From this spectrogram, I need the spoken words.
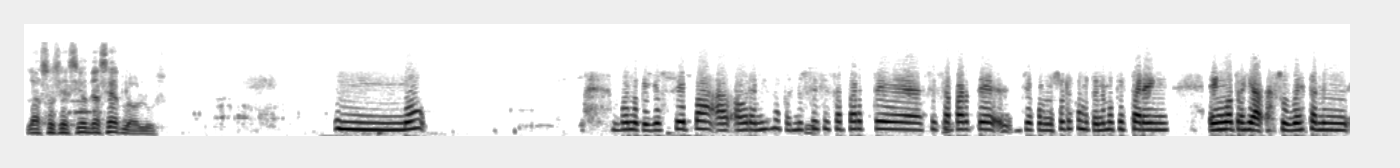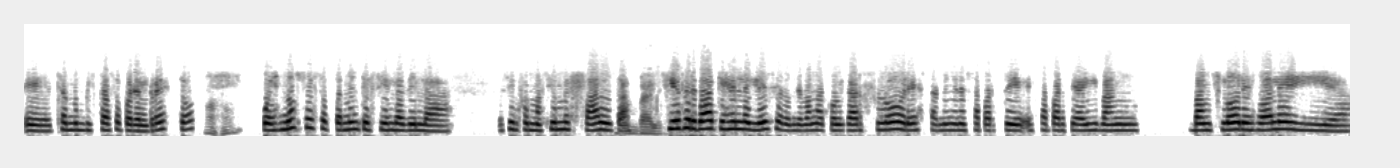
la asociación de hacerlo, Luz. Mm, No. Bueno, que yo sepa ahora mismo, pues no sé si esa parte, si esa parte, yo como nosotros como tenemos que estar en, en otras y a, a su vez también eh, echando un vistazo por el resto, pues no sé exactamente si es la de la, esa información me falta. Vale. Si es verdad que es en la iglesia donde van a colgar flores, también en esa parte, esa parte ahí van, van flores, ¿vale? Y, eh,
